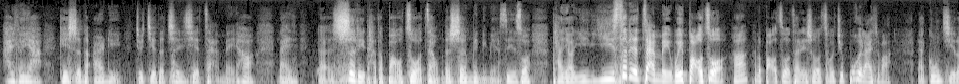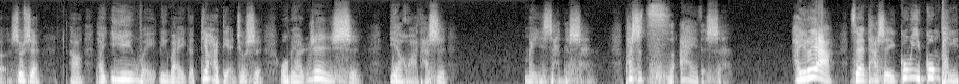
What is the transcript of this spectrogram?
还有的呀，给神的儿女就接着称谢赞美哈，来呃设立他的宝座在我们的生命里面。甚至说，他要以以色列赞美为宝座啊，他的宝座在里说，仇就不会来什么来攻击了，是不是？啊，他因为另外一个第二点就是我们要认识。耶和华他是美善的神，他是慈爱的神，还有了呀。虽然他是以公义公平、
